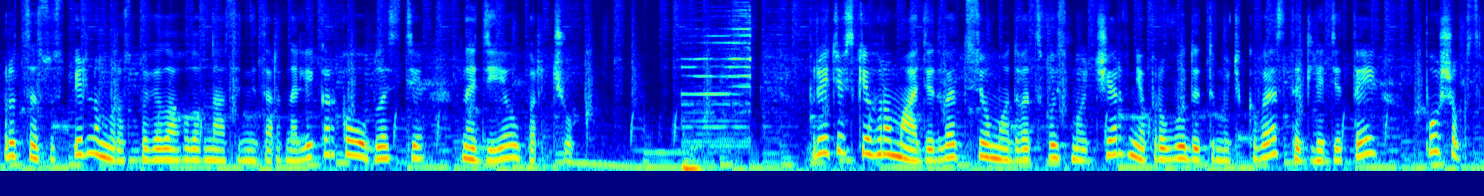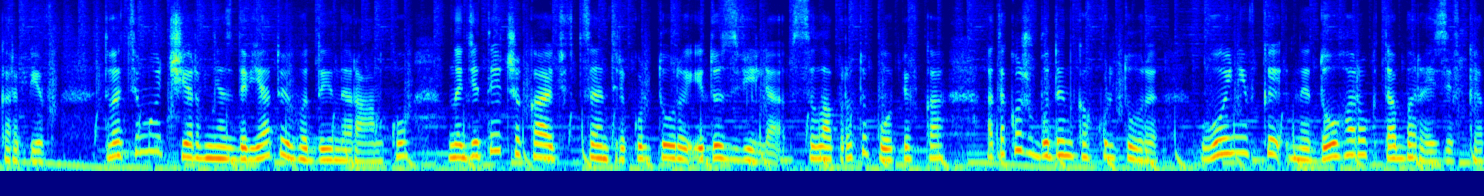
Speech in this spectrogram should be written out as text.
Про це Суспільному розповіла головна санітарна лікарка області Надія Оперчук. В Притівській громаді 27-28 червня проводитимуть квести для дітей пошук скарбів. 27 червня з 9 години ранку на дітей чекають в центрі культури і дозвілля села Протопопівка, а також в будинках культури Войнівки, Недогарок та Березівки.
